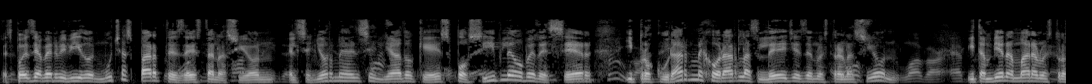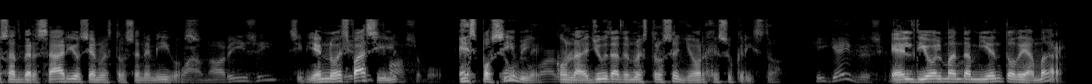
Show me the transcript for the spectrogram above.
Después de haber vivido en muchas partes de esta nación, el Señor me ha enseñado que es posible obedecer y procurar mejorar las leyes de nuestra nación y también amar a nuestros adversarios y a nuestros enemigos. Si bien no es fácil, es posible con la ayuda de nuestro Señor Jesucristo. Él dio el mandamiento de amar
